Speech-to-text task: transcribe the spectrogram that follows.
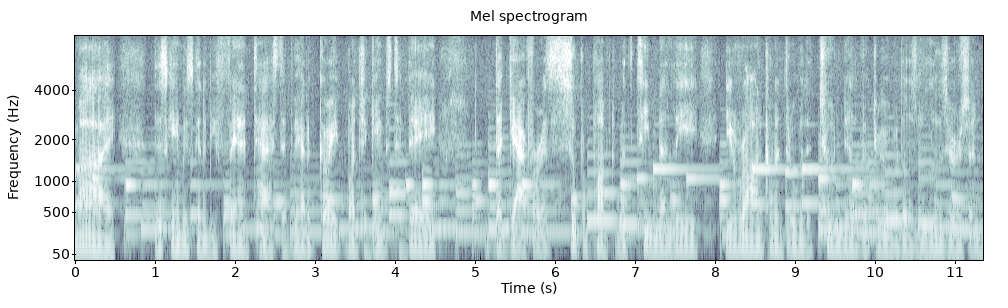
my. This game is going to be fantastic. We had a great bunch of games today. The gaffer is super pumped with Team Melli, Iran coming through with a 2 0 victory over those losers and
